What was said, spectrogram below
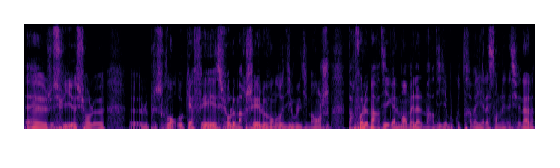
je suis sur le, le plus souvent au café, sur le marché, le vendredi ou le dimanche, parfois le mardi également, mais là, le mardi, il y a beaucoup de travail à l'Assemblée nationale,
